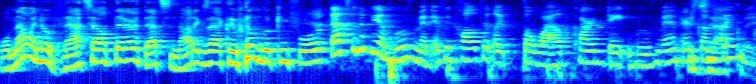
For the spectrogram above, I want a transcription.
well now I know that's out there. That's not exactly what I'm looking for. That's gonna be a movement if we called it like the wild card date movement or something. Exactly,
